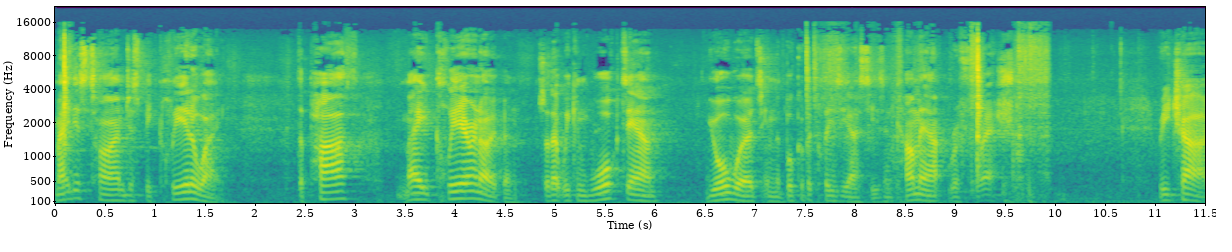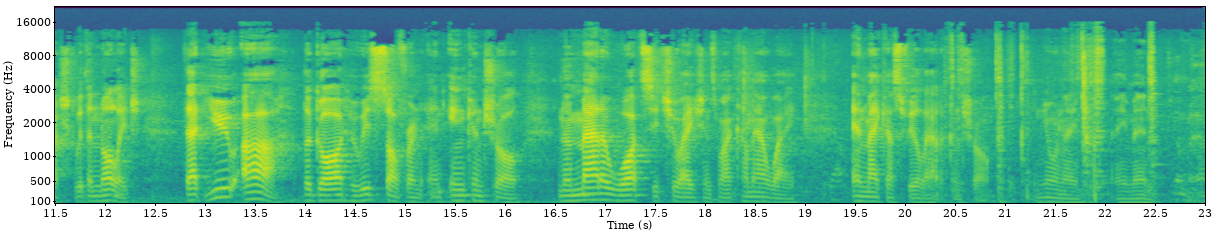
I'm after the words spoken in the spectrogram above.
May this time just be cleared away, the path made clear and open, so that we can walk down your words in the book of Ecclesiastes and come out refreshed, recharged with the knowledge that you are the God who is sovereign and in control, no matter what situations might come our way and make us feel out of control. In your name, amen. amen.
